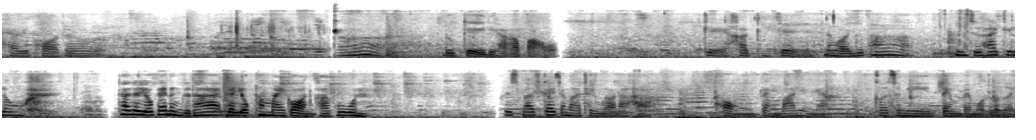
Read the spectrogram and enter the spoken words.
แฮร์รี่พอตเตอร์ดูเก๋ดีค่ะกระเป๋า เก๋ค่ะเก๋หนึ่งร้อยยี่ห้าหนึ่งจุดห้ากิโลถ้าจะยกแค่หนึ่งจุดห้าจะยกทำไมก่อนคะคุณ คริสต์มาสใกล้จะมาถึงแล้วนะคะ ของแต่งบ้านอย่างเงี้ย ก็จะมีเต็มไปหมดเลย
